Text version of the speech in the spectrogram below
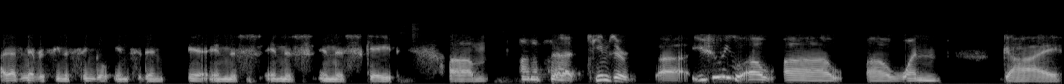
I've never seen a single incident in, in this in this in this skate. Um, and it's uh, teams are uh, usually uh, uh, uh, one guy,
